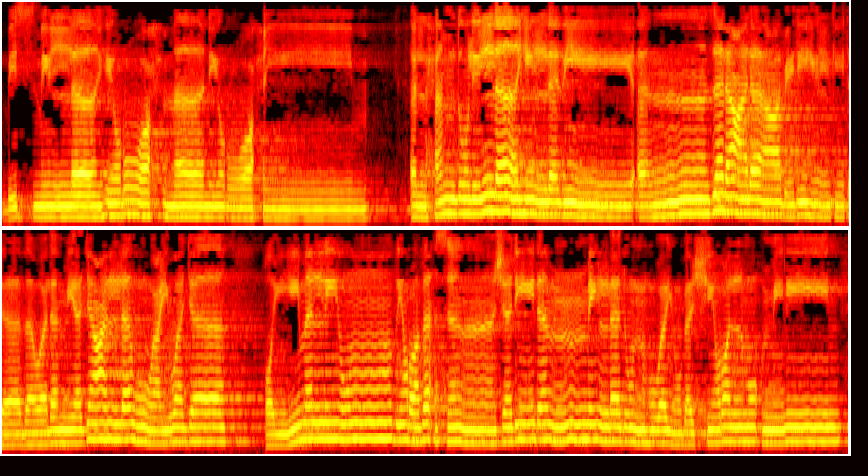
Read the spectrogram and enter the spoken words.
بسم الله الرحمن الرحيم. الحمد لله الذي أنزل على عبده الكتاب ولم يجعل له عوجا. قيما لينظر بأسا شديدا من لدنه ويبشر المؤمنين.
